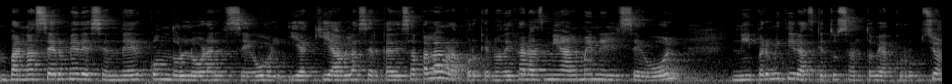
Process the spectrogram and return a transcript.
van a hacerme descender con dolor al Seol. Y aquí habla acerca de esa palabra, porque no dejarás mi alma en el Seol, ni permitirás que tu santo vea corrupción.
